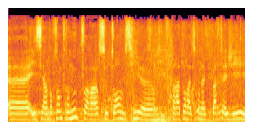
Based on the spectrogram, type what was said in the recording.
Euh, et c'est important pour nous de pouvoir avoir ce temps aussi euh, par rapport à ce qu'on a pu partager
